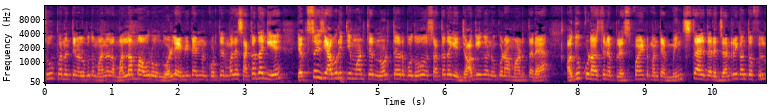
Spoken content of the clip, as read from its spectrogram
ಸೂಪರ್ ಅಂತ ಹೇಳ್ಬೋದು ಮಲ್ಲ ಮಲ್ಲಮ್ಮ ಅವರು ಒಂದು ಒಳ್ಳೆ ಎಂಟರ್ಟೈನ್ಮೆಂಟ್ ಕೊಡ್ತಾರೆ. ಮತ್ತೆ ಸಖತ್ತಾಗಿ ಎಕ್ಸಸೈಸ್ ಯಾವ ರೀತಿ ಮಾಡ್ತಾರೆ ನೋಡ್ತಾ ಇರ್ಬೋದು. ಸಖತ್ತಾಗಿ ಜಾಗಿಂಗ್ ಅನ್ನು ಕೂಡ ಮಾಡ್ತಾರೆ. ಅದು ಕೂಡ ಪ್ಲಸ್ ಪಾಯಿಂಟ್ ಮತ್ತೆ ಮಿಂಚ್ತಾ ಇದ್ದಾರೆ. ಜನರಿಗಂತೂ ಫುಲ್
